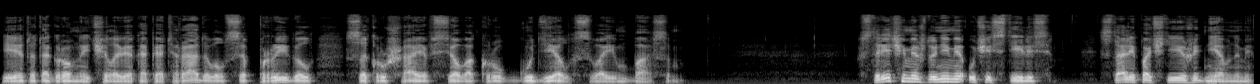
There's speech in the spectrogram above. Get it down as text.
и этот огромный человек опять радовался, прыгал, сокрушая все вокруг, гудел своим басом. Встречи между ними участились, стали почти ежедневными.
